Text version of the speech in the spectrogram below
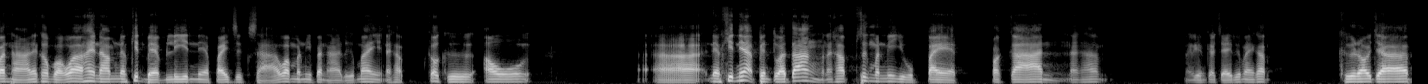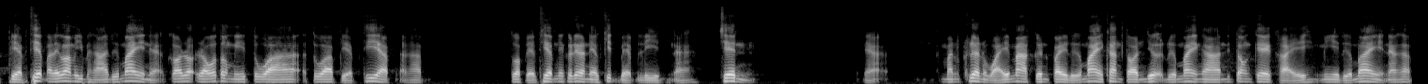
ปัญหาเนี่ยเขาบอกว่าให้นำแนวคิดแบบลีนเนี่ยไปศึกษาว่ามันมีปัญหาหรือไม่นะครับ ก็คือเอาอ่าแนวคิดเนี้ยเป็นตัวตั้งนะครับ ซึ่งมันมีอยู่ 8 ประการนะครับนักเรียนเข้าใจหรือไม่ครับ คือเราจะเปรียบเทียบอะไรว่ามีปัญหาหรือไม่เนี่ยก็เราก็ต้องมีตัวตัวเปรียบเทียบนะครับ ตัวเปรียบเทียบนี่ก็เรียกว่าแนวคิดแบบลีนนะเช่นเนี่ยมันเคลื่อนไหวมากเกินไปหรือไม่ขั้นตอนเยอะหรือไม่งานที่ต้องแก้ไขมีหรือไม่นะครับ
